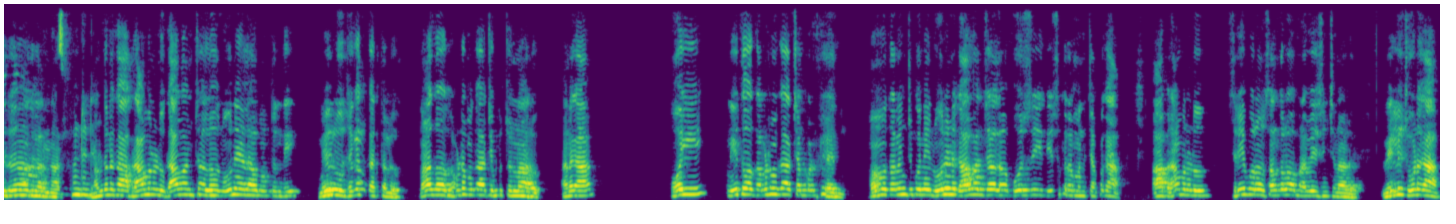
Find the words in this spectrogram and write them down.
దినాదులు అన్నాడు అందులోగా బ్రాహ్మణుడు గావాంచాలో నూనె ఎలా ఉంటుంది? మీరు జగత్కర్తలు నాతో కపటముగా చెప్పుచున్నారు అనగా పోయి నీతో కపటముగా చెప్పట్లేదు. మమ్ము తలంచుకుని నూనెను గావంచాలో పోసి తీసుకురమ్మని చెప్పగా ఆ బ్రాహ్మణుడు శ్రీపురం సంతలో ప్రవేశించినాడు. వెళ్ళి చూడగా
